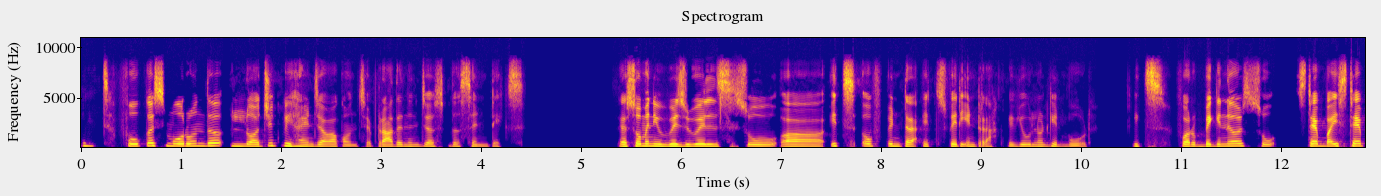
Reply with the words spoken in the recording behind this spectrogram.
It focus more on the logic behind Java concept rather than just the syntax. There's so many visuals, so uh, it's of inter- it's very interactive. You will not get bored. It's for beginners, so step by step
